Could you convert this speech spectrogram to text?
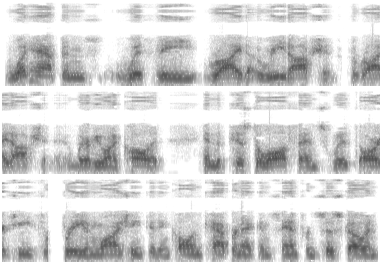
what happens with the ride read option, the ride option, whatever you want to call it, and the pistol offense with RG3 in Washington and Colin Kaepernick in San Francisco and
